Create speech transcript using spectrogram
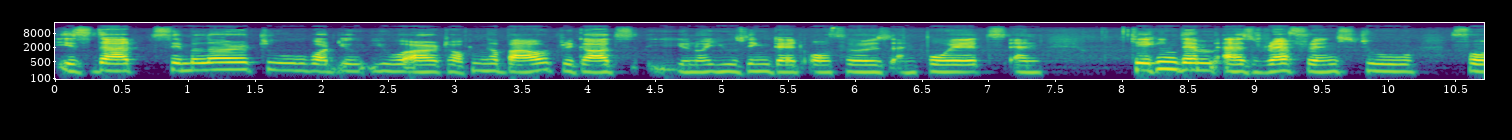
is that similar to what you, you are talking about regards you know using dead authors and poets and taking them as reference to for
